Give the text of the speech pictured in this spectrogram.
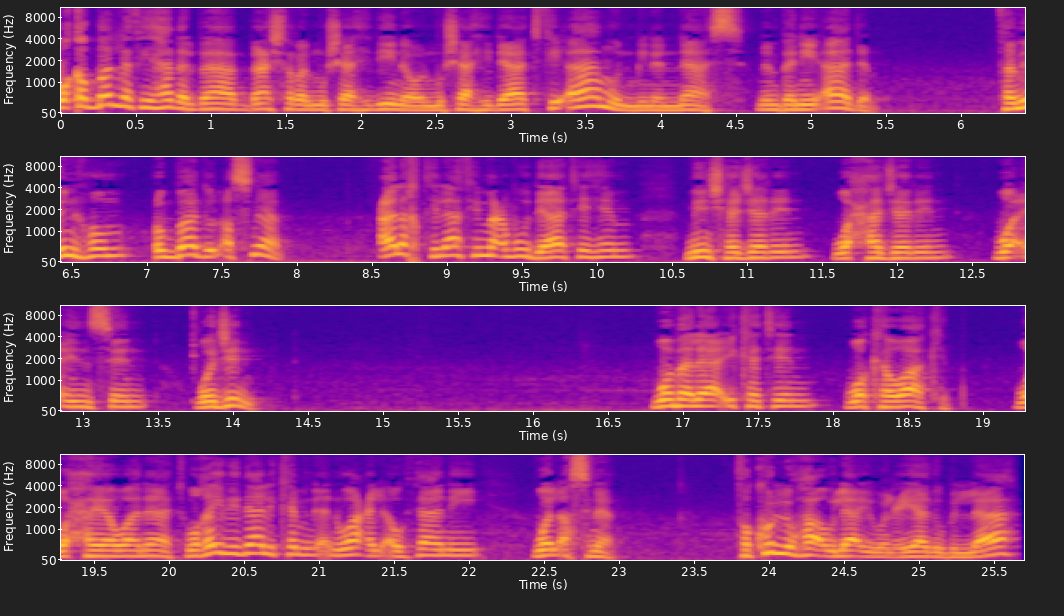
وقد ضل في هذا الباب معشر المشاهدين والمشاهدات فئام من الناس من بني آدم. فمنهم عباد الأصنام على اختلاف معبوداتهم من شجر وحجر وإنس وجن. وملائكة وكواكب وحيوانات وغير ذلك من أنواع الأوثان والأصنام. فكل هؤلاء والعياذ بالله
